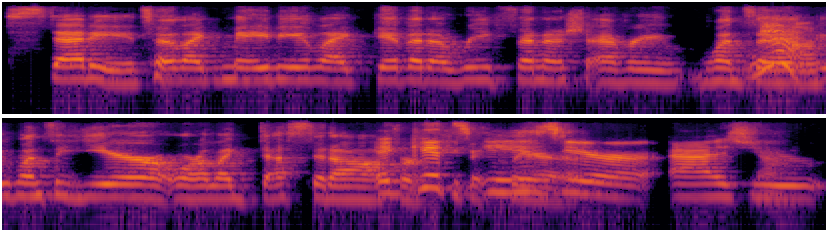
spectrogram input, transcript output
steady to like maybe like give it a refinish every once yeah. a once a year or like dust it off. It gets it easier as you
